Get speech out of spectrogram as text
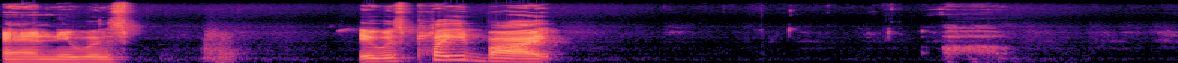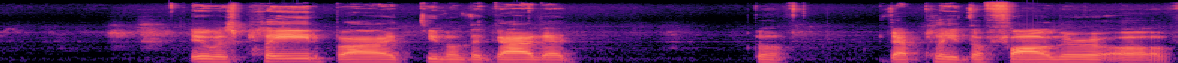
and it was it was played by uh, it was played by you know the guy that the that played the father of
